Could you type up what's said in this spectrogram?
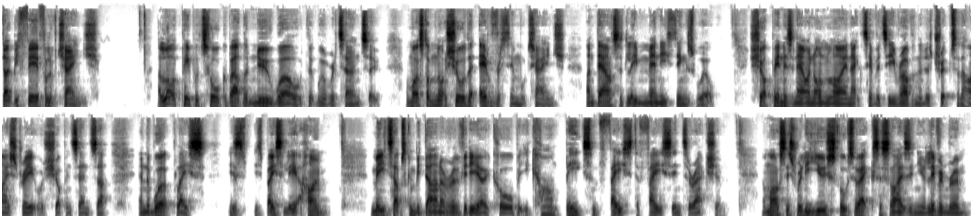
don't be fearful of change. A lot of people talk about the new world that we'll return to. And whilst I'm not sure that everything will change, undoubtedly many things will. Shopping is now an online activity rather than a trip to the high street or a shopping centre, and the workplace is, is basically at home. Meetups can be done over a video call, but you can't beat some face to face interaction. And whilst it's really useful to exercise in your living room,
